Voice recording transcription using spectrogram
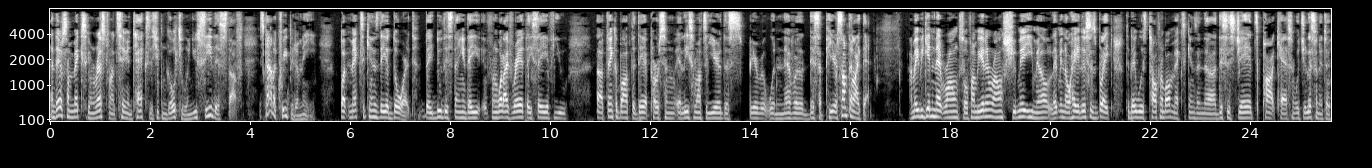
And there's some Mexican restaurants here in Texas you can go to and you see this stuff. It's kind of creepy to me. But Mexicans, they adore it. They do this thing. They, from what I've read, they say if you uh, think about the dead person at least once a year, the spirit would never disappear. Something like that. I may be getting that wrong, so if I'm getting wrong, shoot me an email. Let me know. Hey, this is Blake. Today we was talking about Mexicans, and uh, this is Jed's podcast and what you're listening to.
